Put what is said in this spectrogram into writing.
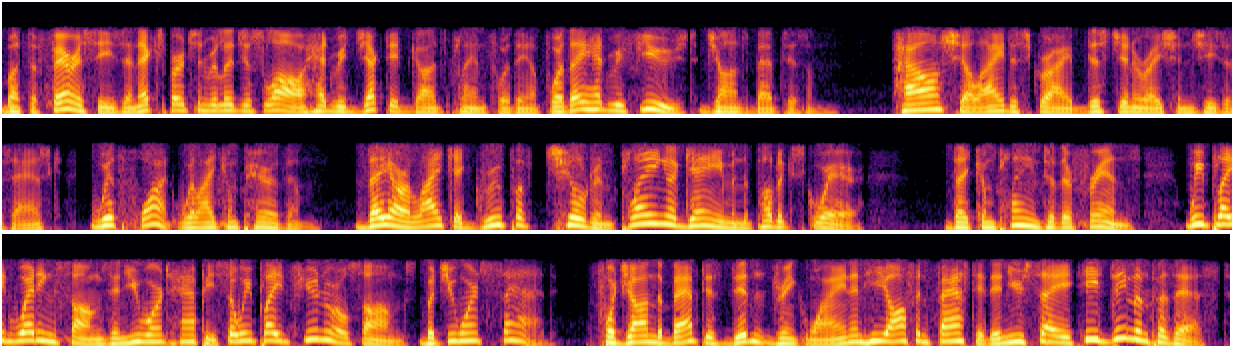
But the Pharisees and experts in religious law had rejected God's plan for them, for they had refused John's baptism. How shall I describe this generation? Jesus asked. With what will I compare them? They are like a group of children playing a game in the public square. They complain to their friends. We played wedding songs and you weren't happy, so we played funeral songs, but you weren't sad. For John the Baptist didn't drink wine, and he often fasted, and you say, He's demon possessed.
